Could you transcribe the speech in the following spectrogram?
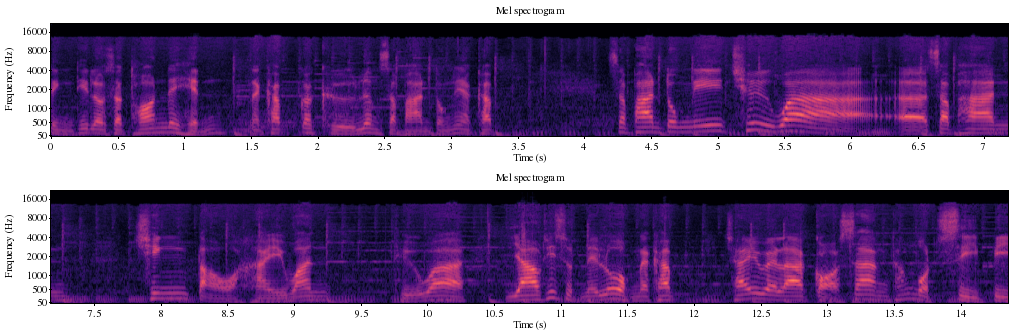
สิ่งที่เราสะท้อนได้เห็นนะครับก็คือเรื่องสะพานตรงนี้ครับสะพานตรงนี้ชื่อว่าสะพานชิงเต่าไหวัน ถือว่ายาวที่สุดในโลกนะครับ ใช้เวลาก่อสร้างทั้งหมด 4 ปี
